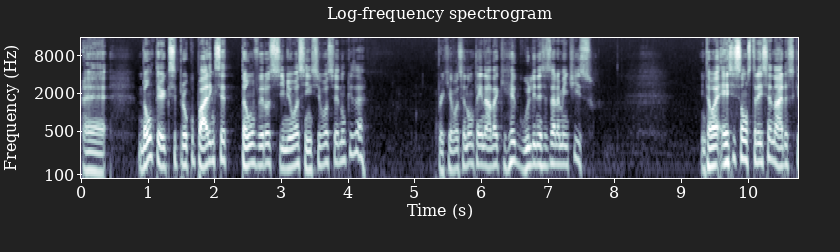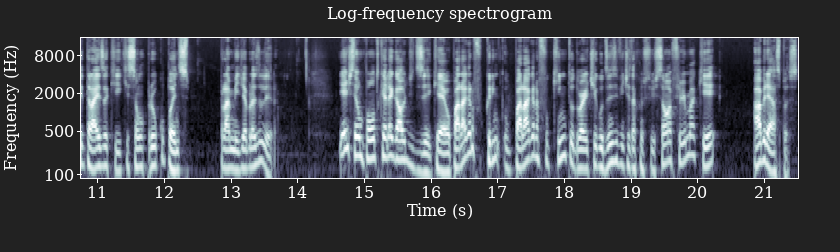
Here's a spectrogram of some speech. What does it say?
é, não ter que se preocupar em ser tão verossímil assim se você não quiser. Porque você não tem nada que regule necessariamente isso. Então, é, esses são os três cenários que traz aqui que são preocupantes para a mídia brasileira. E a gente tem um ponto que é legal de dizer, que é o parágrafo, o parágrafo 5 do artigo 220 da Constituição afirma que, abre aspas,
